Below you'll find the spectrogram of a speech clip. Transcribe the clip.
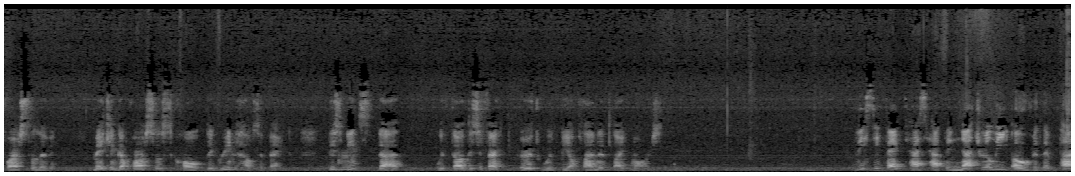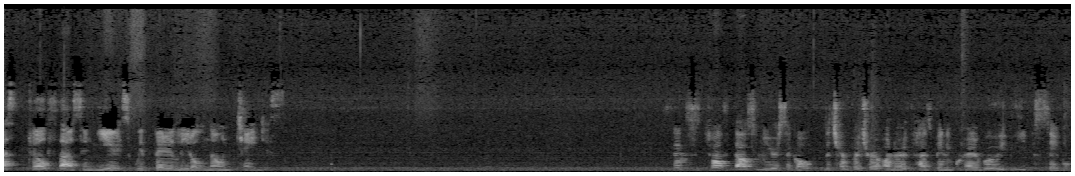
for us to live in, making a process called the greenhouse effect. This means that without this effect, Earth would be a planet like Mars. This effect has happened naturally over the past 12,000 years with very little known changes. Since 12,000 years ago, the temperature on Earth has been incredibly stable,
